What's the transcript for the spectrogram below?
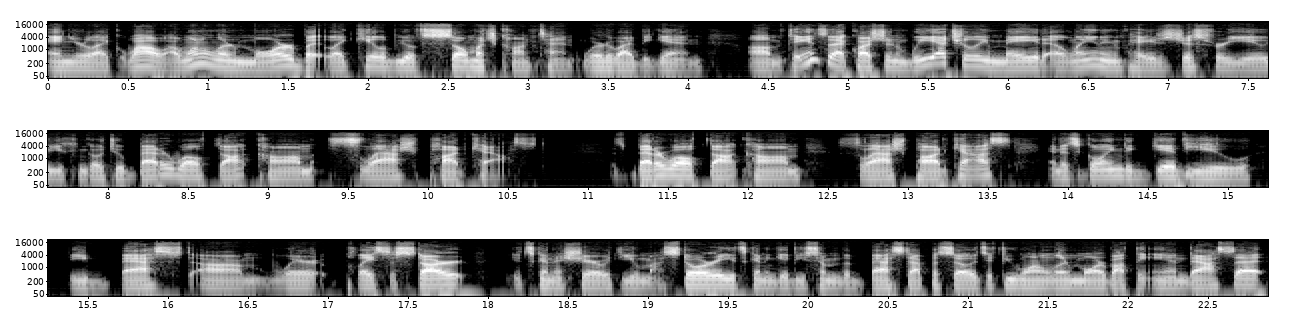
and you're like, "Wow, I want to learn more," but like Caleb, you have so much content. Where do I begin? Um, to answer that question, we actually made a landing page just for you. You can go to betterwealth.com slash podcast. It's betterwealth.com slash podcast, and it's going to give you the best um, where place to start, it's going to share with you my story. It's going to give you some of the best episodes. If you want to learn more about the and asset,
